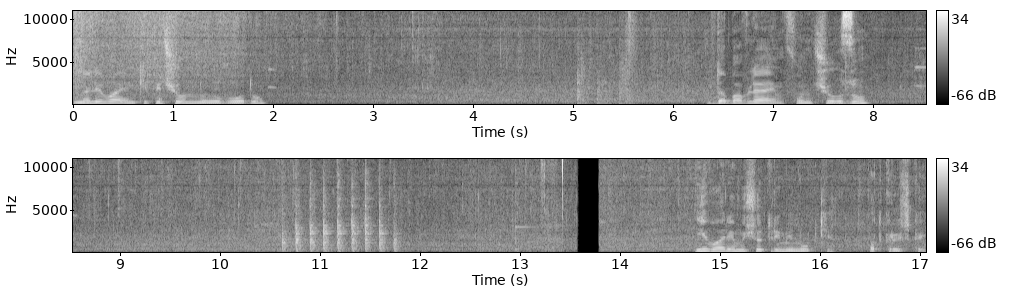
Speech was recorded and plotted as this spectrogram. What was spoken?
наливаем кипяченую воду. Добавляем фунчозу. И варим еще три минутки под крышкой.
